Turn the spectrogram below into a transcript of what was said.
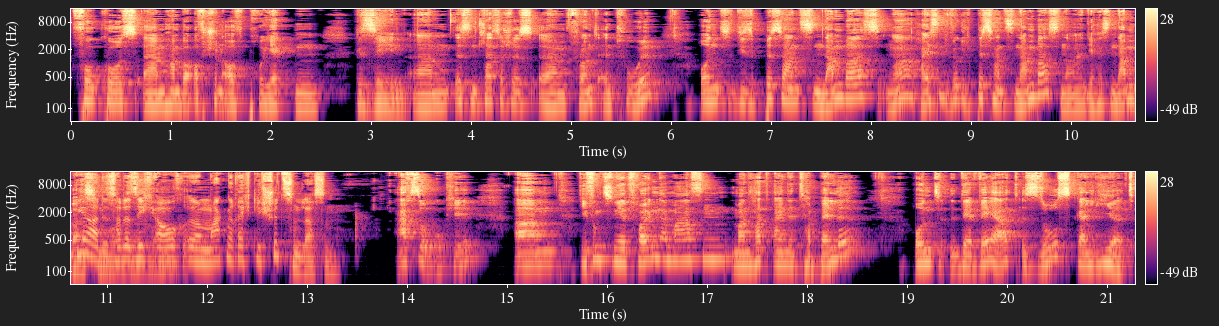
Fokus ähm, haben wir oft schon auf Projekten gesehen. Ähm, ist ein klassisches ähm, Frontend-Tool. Und diese Bissans Numbers, ne, heißen die wirklich Bissans Numbers? Nein, die heißen Numbers. Ja, das hat er sich so. auch äh, markenrechtlich schützen lassen. Ach so, okay. Ähm, die funktioniert folgendermaßen. Man hat eine Tabelle und der Wert ist so skaliert,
